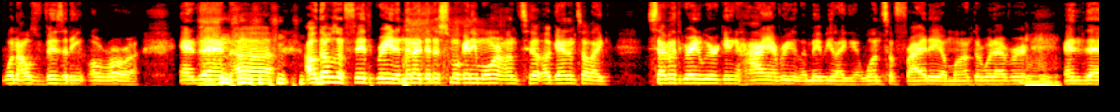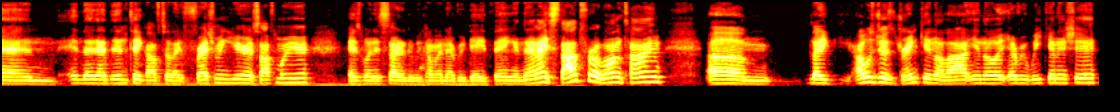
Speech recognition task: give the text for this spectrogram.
when I was visiting Aurora, and then uh, I, that was in fifth grade, and then I didn't smoke anymore until again until like seventh grade. We were getting high every like, maybe like once a Friday a month or whatever, and then and then I didn't take off to like freshman year and sophomore year is when it started to become an everyday thing, and then I stopped for a long time. Um, like I was just drinking a lot, you know, every weekend and shit.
